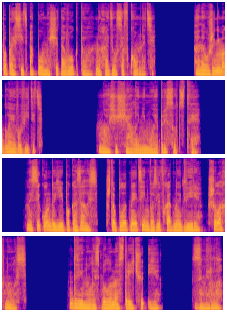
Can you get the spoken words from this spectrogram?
попросить о помощи того, кто находился в комнате. Она уже не могла его видеть, но ощущала немое присутствие. На секунду ей показалось, что плотная тень возле входной двери шелохнулась. Двинулась было навстречу и замерла.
